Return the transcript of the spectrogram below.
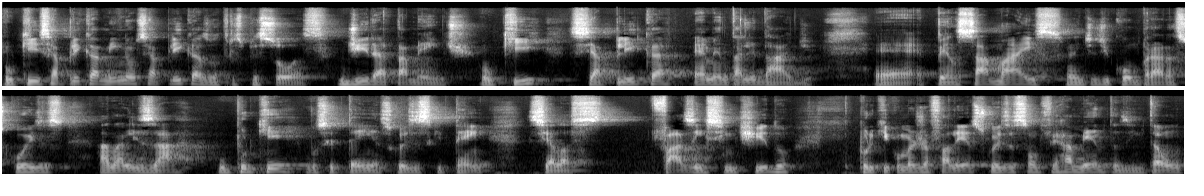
o que se aplica a mim não se aplica às outras pessoas diretamente. O que se aplica é a mentalidade. É pensar mais antes de comprar as coisas, analisar o porquê você tem as coisas que tem, se elas fazem sentido porque, como eu já falei, as coisas são ferramentas. Então,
